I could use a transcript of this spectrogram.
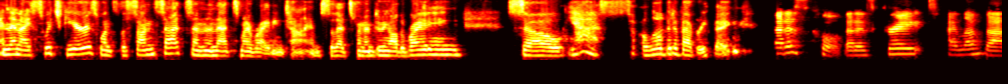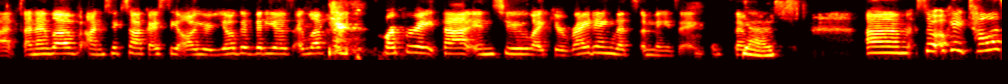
And then I switch gears once the sun sets, and then that's my writing time. So that's when I'm doing all the writing. So, yes, a little bit of everything. That is cool. That is great. I love that. And I love on TikTok, I see all your yoga videos. I love how you incorporate that into like your writing. That's amazing. So yes. Cool. Um, so, okay, tell us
